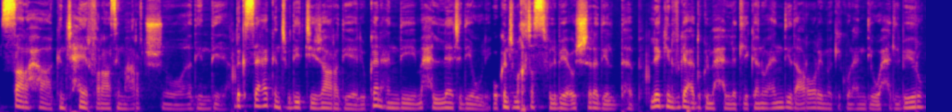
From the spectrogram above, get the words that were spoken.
الصراحة كنت حاير في راسي ما عرفتش شنو غادي ندير. ديك الساعة كنت بديت التجارة ديالي وكان عندي محلات ديالي وكنت مختص في البيع والشراء ديال الذهب. لكن في كاع دوك المحلات اللي كانوا عندي ضروري ما كيكون عندي واحد البيرو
